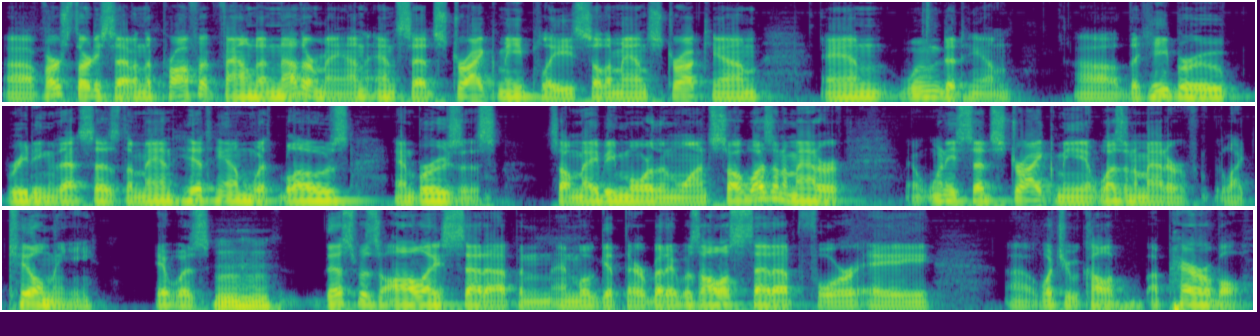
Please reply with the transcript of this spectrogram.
Uh, verse 37 The prophet found another man and said, Strike me, please. So the man struck him and wounded him. Uh, the Hebrew reading that says the man hit him with blows and bruises. So maybe more than once. So it wasn't a matter of, when he said strike me, it wasn't a matter of like kill me. It was, this was all a setup, and, and we'll get there, but it was all a setup for a, uh, what you would call a, a parable.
